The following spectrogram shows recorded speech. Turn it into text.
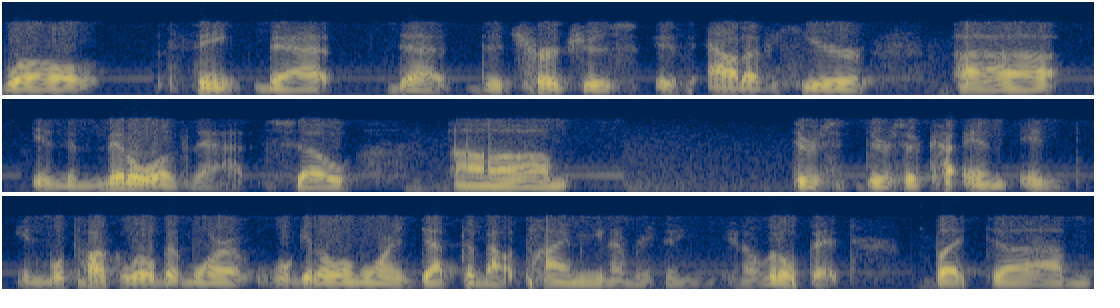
will think that that the church is, is out of here uh, in the middle of that. So um, there's there's a and, and and we'll talk a little bit more. We'll get a little more in depth about timing and everything in a little bit, but. Um,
